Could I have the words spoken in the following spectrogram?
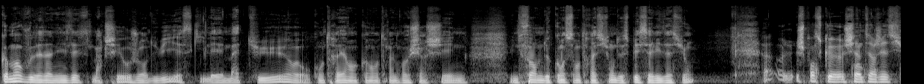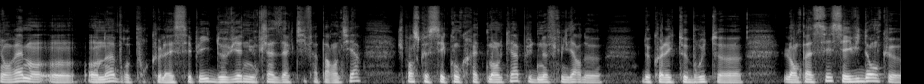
comment vous analysez ce marché aujourd'hui? Est-ce qu'il est mature? Au contraire, encore en train de rechercher une, forme de concentration, de spécialisation je pense que chez Intergestion REM, on, œuvre pour que la SCPI devienne une classe d'actifs à part entière. Je pense que c'est concrètement le cas. Plus de 9 milliards de, collectes brutes euh, l'an passé. C'est évident que,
